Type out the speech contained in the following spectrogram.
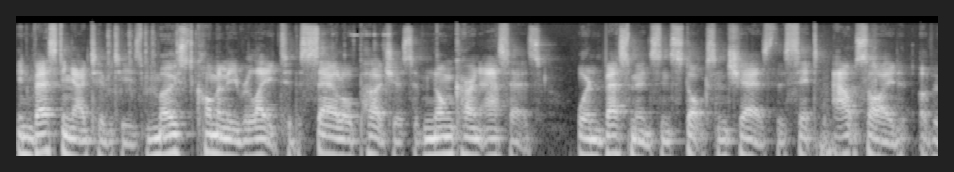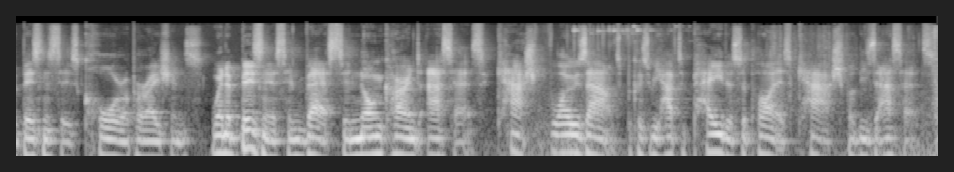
Investing activities most commonly relate to the sale or purchase of non-current assets or investments in stocks and shares that sit outside of a business's core operations. When a business invests in non current assets, cash flows out because we have to pay the suppliers cash for these assets.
